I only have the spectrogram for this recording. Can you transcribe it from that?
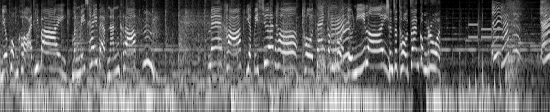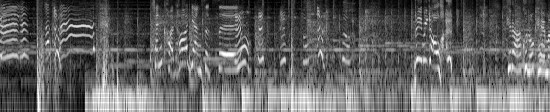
เดี๋ยวผมขออธิบาย มันไม่ใช่แบบนั้นครับ แม่คะ อย่าไปเชื่อเธอ โทรแจ้งตำรวจเดี๋ยวนี้เลย ฉันจะโทรแจ้งตำรวจ ฉันขอโทษอย่างสุดซึ้ง นี่พี่โดพี่รักคุณโอเคไหม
